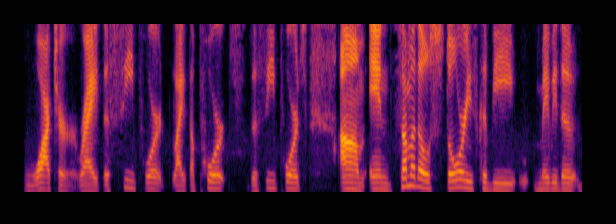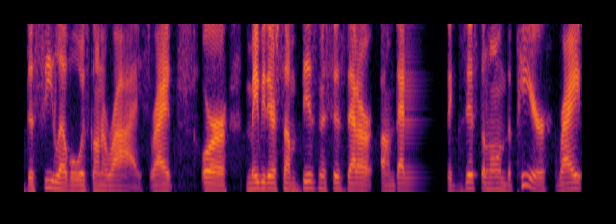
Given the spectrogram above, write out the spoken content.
water, right? The seaport, like the ports, the seaports. Um, and some of those stories could be maybe the the sea level is going to rise, right? Or maybe there's some businesses that are um, that exist along the pier right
